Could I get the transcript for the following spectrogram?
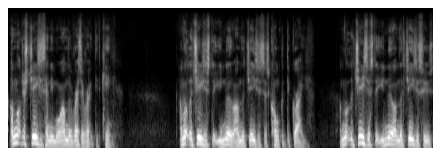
I'm not just Jesus anymore, I'm the resurrected King. I'm not the Jesus that you knew, I'm the Jesus that's conquered the grave. I'm not the Jesus that you knew. I'm the Jesus who's,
